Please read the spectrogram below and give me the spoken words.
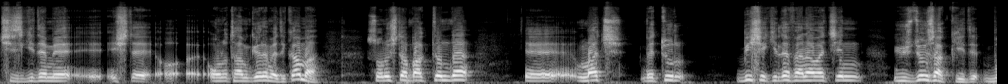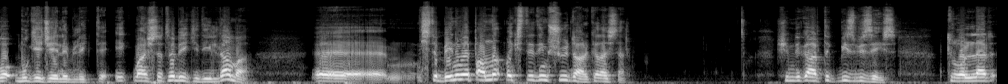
Çizgide mi e, işte onu tam göremedik ama sonuçta baktığında e, maç ve tur bir şekilde Fenerbahçe'nin yüzde yüz hakkıydı bu, bu geceyle birlikte. İlk maçta tabii ki değildi ama e, işte benim hep anlatmak istediğim şuydu arkadaşlar. Şimdi artık biz bizeyiz. Troller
